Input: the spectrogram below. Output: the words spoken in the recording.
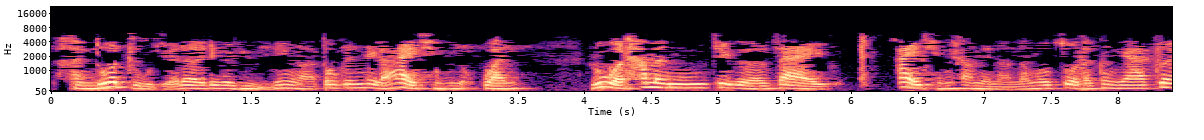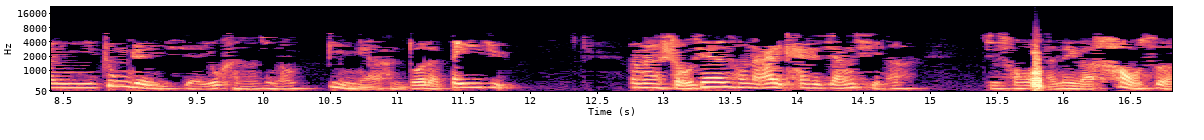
很多主角的这个殒命啊，都跟这个爱情有关。如果他们这个在爱情上面呢，能够做得更加专一、忠贞一些，有可能就能避免很多的悲剧。那么，首先从哪里开始讲起呢？就从我们那个好色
